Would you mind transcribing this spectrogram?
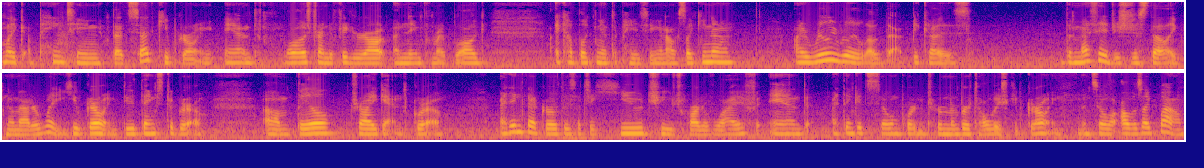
like a painting that said Keep Growing. And while I was trying to figure out a name for my blog, I kept looking at the painting and I was like, you know, I really, really love that because the message is just that like no matter what you keep growing. Do things to grow. Um, fail try again grow. I think that growth is such a huge huge part of life and i think it's so important to remember to always keep growing. And so i was like wow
